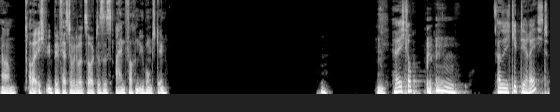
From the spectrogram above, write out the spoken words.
Ja, aber ich bin fest davon überzeugt, das ist einfach ein Übungsding. Hm. Ja, ich glaube, also ich gebe dir recht,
